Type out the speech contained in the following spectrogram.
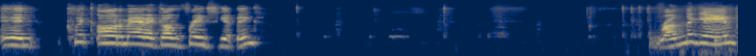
and click Automatic on frame skipping. Run the game.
